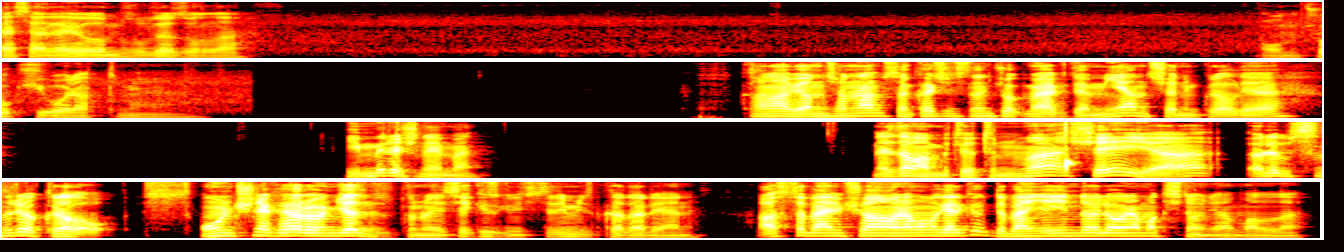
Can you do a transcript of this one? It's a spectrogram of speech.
Derslerle yolumuz buluyoruz valla. Oğlum çok iyi gol attım ya. Kaan abi yanlış anlamışsın. Kaç yaşındasın çok merak ediyorum. Niye yanlış anlayayım kral ya? 21 yaşındayım ben. Ne zaman bitiyor turnuva? Şey ya. Öyle bir sınır yok kral. 13'üne kadar oynayacağız biz turnuvayı. 8 gün istediğimiz kadar yani. Aslında ben şu an oynamama gerek yok da ben yayında öyle oynamak için oynuyorum valla.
